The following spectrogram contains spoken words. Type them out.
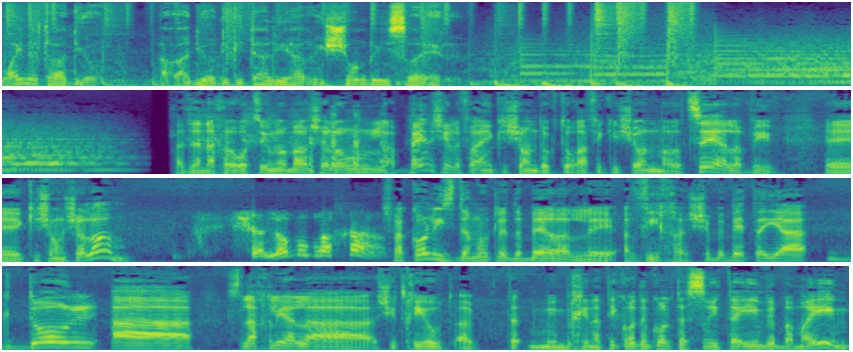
ויינט רדיו, הרדיו דיגיטלי הראשון בישראל. אז אנחנו רוצים לומר שלום לבן של אפרים קישון, דוקטור רפי קישון, מרצה על אביו אה, קישון, שלום. שלום וברכה. תשמע, כל הזדמנות לדבר על אה, אביך, שבאמת היה גדול, ה... סלח לי על השטחיות, מבחינתי קודם כל תסריטאים ובמאים.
